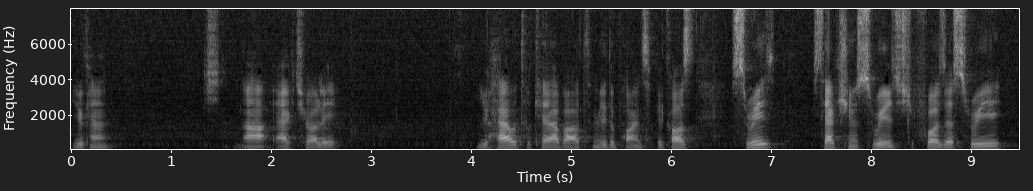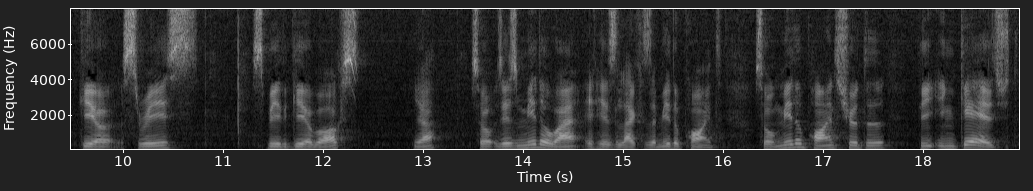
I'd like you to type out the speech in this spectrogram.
you can uh, actually you have to care about midpoints because three section switch for the three gear three speed gearbox yeah so this middle one, it is like the middle point. So middle point should be engaged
